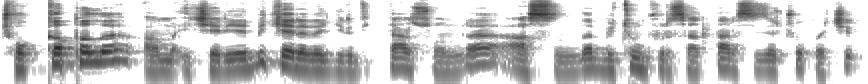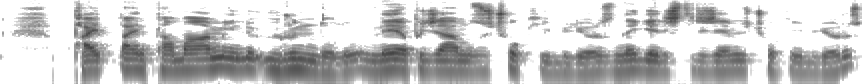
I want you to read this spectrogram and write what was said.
çok kapalı ama içeriye bir kere de girdikten sonra aslında bütün fırsatlar size çok açık. Pipeline tamamıyla ürün dolu. Ne yapacağımızı çok iyi biliyoruz. Ne geliştireceğimizi çok iyi biliyoruz.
